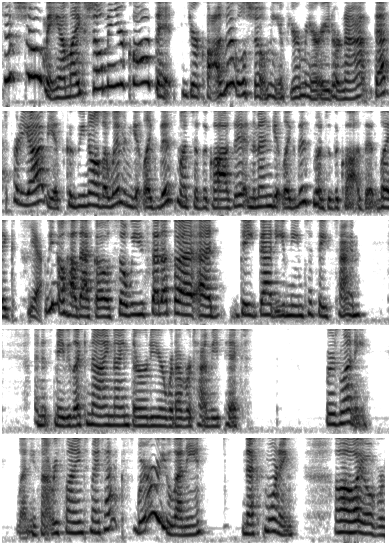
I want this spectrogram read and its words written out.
Just show me. I'm like, show me your closet. Your closet will show me if you're married or not. That's pretty obvious because we know the women get like this much of the closet and the men get like this much of the closet. Like, yeah, we know how that goes. So we set up a, a date that evening to FaceTime and it's maybe like 9 9.30 or whatever time we picked where's lenny lenny's not responding to my text where are you lenny next morning oh i over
